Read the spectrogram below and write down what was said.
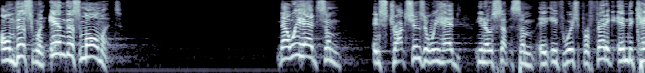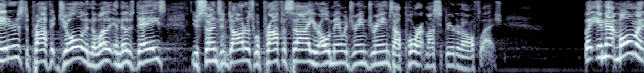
on this one, in this moment. Now, we had some instructions, or we had, you know, some, some if you wish, prophetic indicators. The prophet Joel in, the, in those days, your sons and daughters will prophesy, your old man will dream dreams, I'll pour out my spirit on all flesh. But in that moment,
